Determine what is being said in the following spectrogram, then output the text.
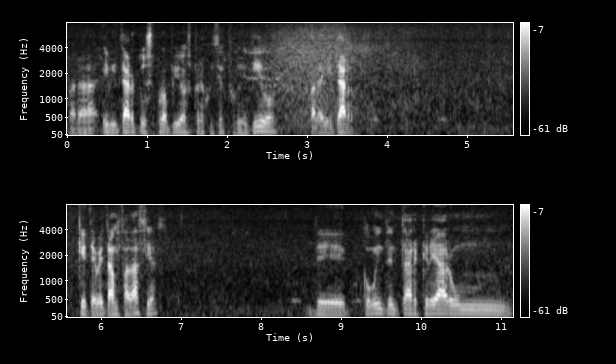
para evitar tus propios prejuicios cognitivos, para evitar que te tan falacias, de cómo intentar crear un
